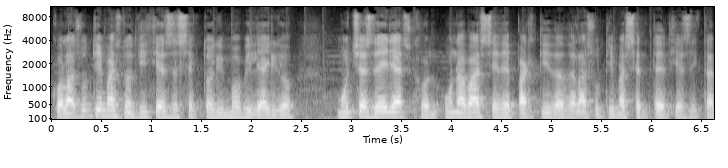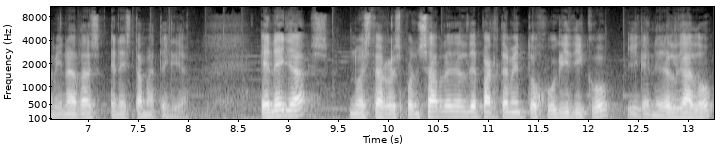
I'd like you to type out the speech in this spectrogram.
con las últimas noticias del sector inmobiliario, muchas de ellas con una base de partida de las últimas sentencias dictaminadas en esta materia. En ellas, nuestra responsable del departamento jurídico, Irene Delgado,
